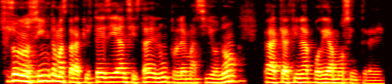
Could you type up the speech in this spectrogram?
Esos son los síntomas para que ustedes digan si están en un problema sí o no, para que al final podamos intervenir.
